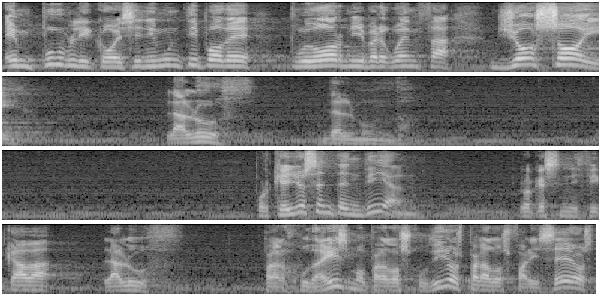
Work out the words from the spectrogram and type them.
en público y sin ningún tipo de pudor ni vergüenza, yo soy la luz del mundo. Porque ellos entendían lo que significaba la luz. Para el judaísmo, para los judíos, para los fariseos,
